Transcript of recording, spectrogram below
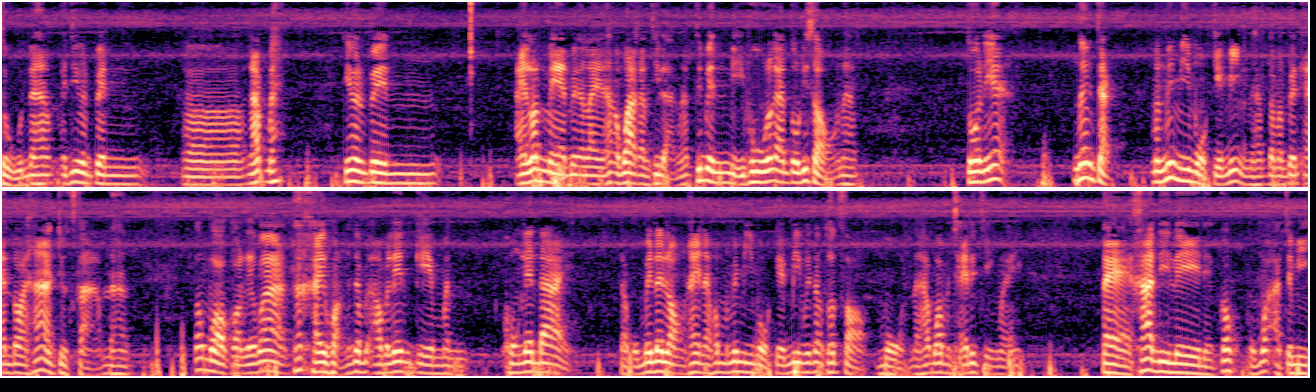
ศูนย์นะครับไอที่มันเป็นเอ่อนับไหมที่มันเป็นไอรอนแมนเป็นอะไรนะเอาว่ากันทีหลังนะที่เป็นหมีภูแล้วกันตัวที่สองนะครับ ตัวนี้เนื่องจากมันไม่มีโหมดเกมมิ่งนะครับ แต่มันเป็น Android 5.3 นะครับ ต้องบอกก่อนเลยว่าถ้าใครหวังจะเอาไปเล่นเกมมันคงเล่นได้ แต่ผมไม่ได้ลองให้นะ เพราะมันไม่มีโหมดเกมมิ่งไม่ต้องทดสอบโหมดนะครับ ว่ามันใช้ได้จริงไหมแต่ค่าดีเลย์เนี่ยก็ผมว่าอาจจะมี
